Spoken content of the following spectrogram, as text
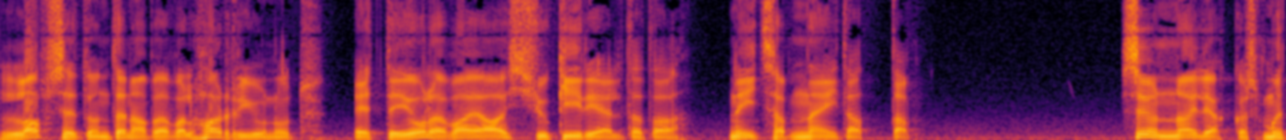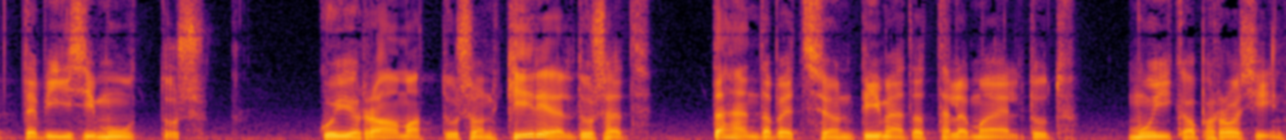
lapsed on tänapäeval harjunud, et ei ole vaja asju kirjeldada, neid saab näidata. see on naljakas mõtteviisi muutus. kui raamatus on kirjeldused, tähendab, et see on pimedatele mõeldud muigab rosin.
